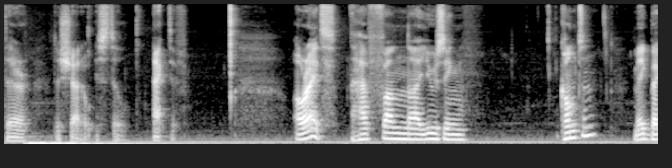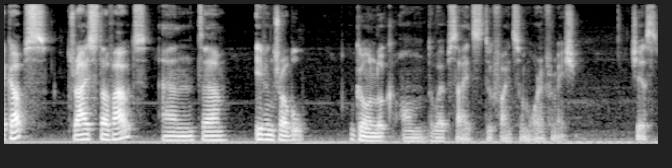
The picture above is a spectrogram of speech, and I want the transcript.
there the shadow is still active. All right, have fun uh, using Compton, make backups, try stuff out, and um, even trouble, go and look on the websites to find some more information. Cheers.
